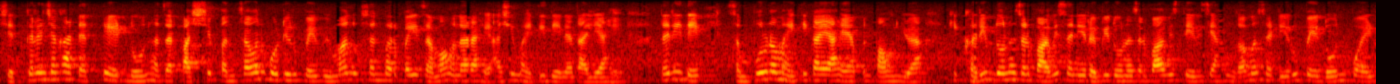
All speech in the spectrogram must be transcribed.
शेतकऱ्यांच्या खात्यात थेट दोन हजार पाचशे पंचावन्न कोटी रुपये विमा नुकसान भरपाई जमा होणार आहे अशी माहिती देण्यात आली आहे. तरी ते संपूर्ण माहिती काय आहे आपण पाहून घेऊया. की खरीप दोन हजार बावीस आणि रबी दोन हजार बावीस तेवीस या हंगामासाठी रुपये दोन पॉईंट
